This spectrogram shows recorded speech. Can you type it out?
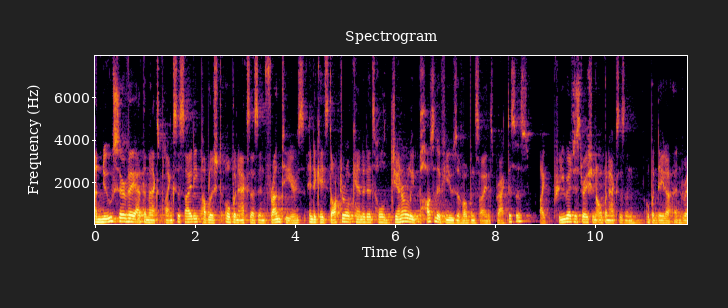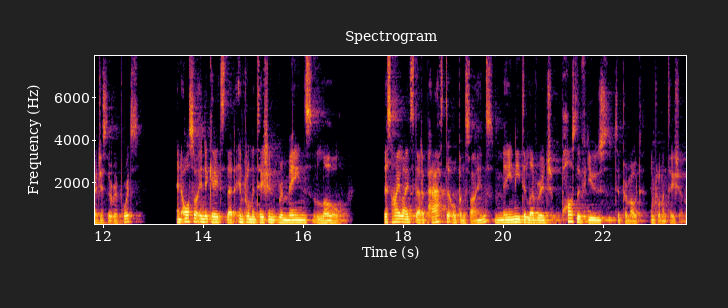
A new survey at the Max Planck Society, published Open Access in Frontiers, indicates doctoral candidates hold generally positive views of open science practices, like pre-registration open access and open data and registered reports, and also indicates that implementation remains low, this highlights that a path to open science may need to leverage positive views to promote implementation.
